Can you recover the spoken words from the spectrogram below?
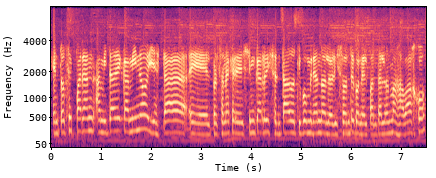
entonces paran a mitad de camino y está eh, el personaje de Jim Carrey sentado, tipo mirando al horizonte con el pantalón más abajo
